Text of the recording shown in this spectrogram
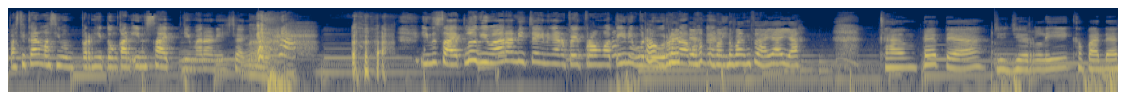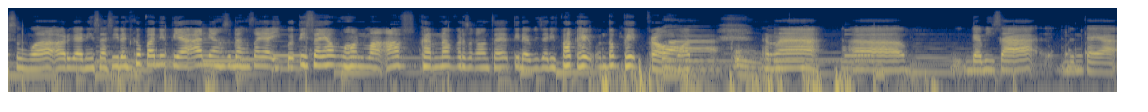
Pasti kan masih memperhitungkan insight gimana nih Ceng. Nah, Insight lu gimana nih Ceng dengan paid promote ini menurun Kampret apa ya enggak nih? teman-teman saya ya. Kampret ya, jujurly kepada semua organisasi dan kepanitiaan yang sedang saya ikuti, saya mohon maaf karena account saya tidak bisa dipakai untuk paid promote. Wah. karena eh, nggak bisa dan kayak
